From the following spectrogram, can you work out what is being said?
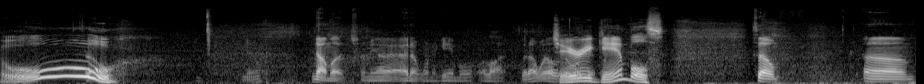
Oh, You know, not much. I mean, I, I don't want to gamble a lot, but I will. Jerry gambles. So, um,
